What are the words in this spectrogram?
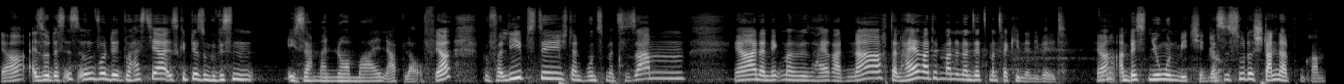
Ja, also das ist irgendwo, du hast ja, es gibt ja so einen gewissen ich sag mal, normalen Ablauf, ja. Du verliebst dich, dann wohnst man zusammen, ja, dann denkt man, wir heiraten nach, dann heiratet man und dann setzt man zwei Kinder in die Welt. Ja, am besten Jungen und Mädchen. Das Ja. ist so das Standardprogramm.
